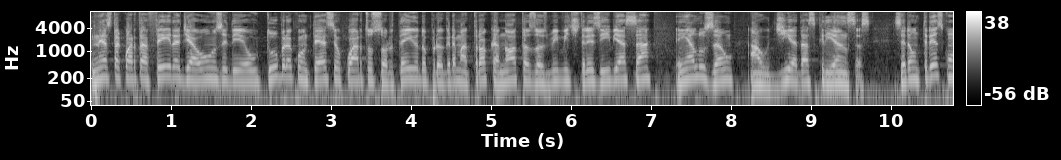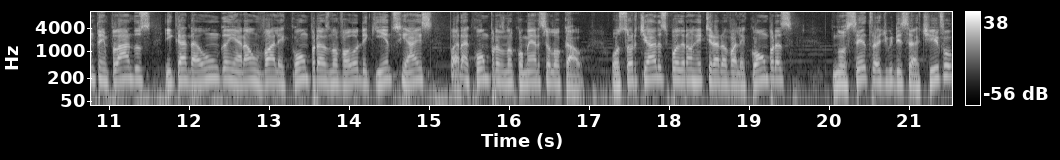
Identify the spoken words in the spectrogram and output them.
Nesta quarta-feira, dia 11 de outubro, acontece o quarto sorteio do programa Troca Notas 2023 de Ibiaçá, em alusão ao Dia das Crianças. Serão três contemplados e cada um ganhará um vale compras no valor de quinhentos reais para compras no comércio local. Os sorteados poderão retirar o vale compras no centro administrativo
